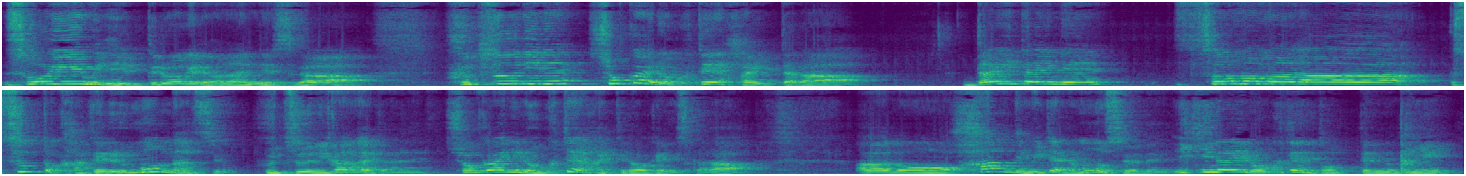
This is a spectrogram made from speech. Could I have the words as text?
う、そういう意味で言ってるわけではないんですが、普通にね、初回6点入ったら、大体ね、そのまま、スッと勝てるもんなんですよ。普通に考えたらね。初回に6点入ってるわけですから、あの、ハンデみたいなもんですよね。いきなり6点取ってんのに、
